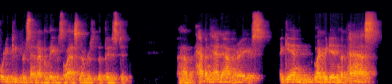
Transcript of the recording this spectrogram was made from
42%, I believe, is the last numbers of the boosted. Um, haven't had outbreaks. Again, like we did in the past,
